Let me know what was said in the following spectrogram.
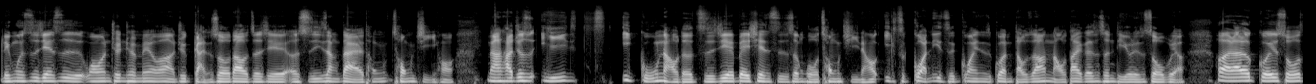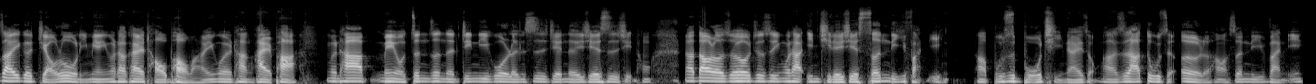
灵魂世界是完完全全没有办法去感受到这些，而实际上带来通冲击吼，那他就是一一股脑的直接被现实生活冲击，然后一直灌，一直灌，一直灌，导致他脑袋跟身体有点受不了。后来他就龟缩在一个角落里面，因为他开始逃跑嘛，因为他很害怕，因为他没有真正的经历过人世间的一些事情吼。那到了最后，就是因为他引起了一些生理反应。啊，不是勃起那一种啊，是他肚子饿了哈，生理反应。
